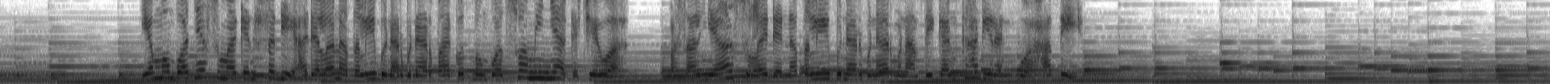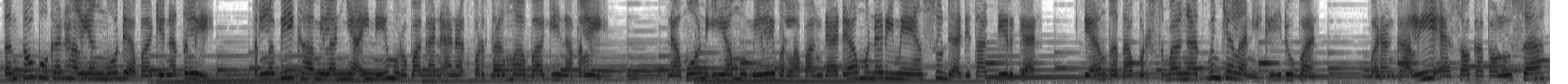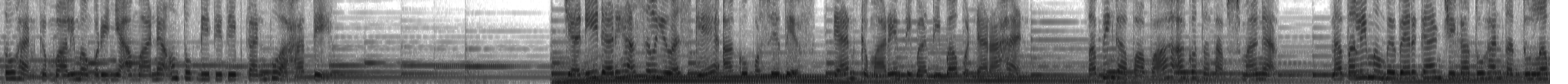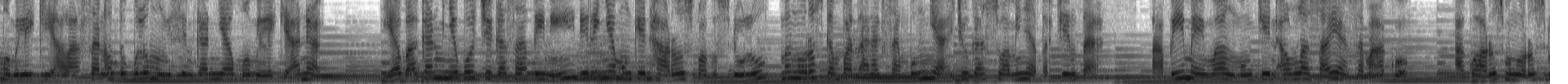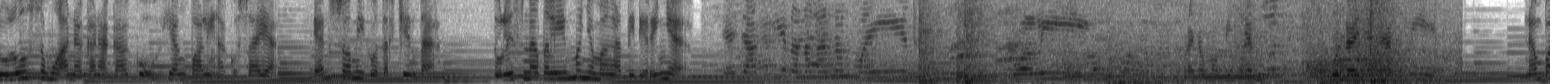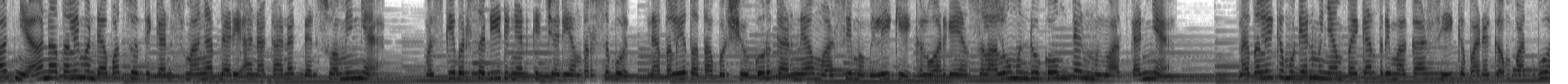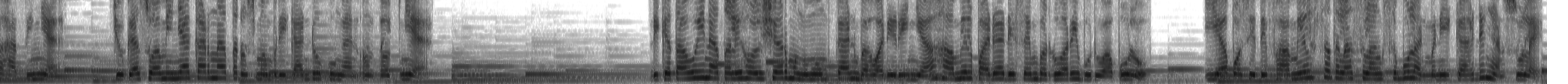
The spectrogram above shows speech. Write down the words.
Yang membuatnya semakin sedih adalah Natalie benar-benar takut membuat suaminya kecewa. Pasalnya, Sule dan Natalie benar-benar menantikan kehadiran buah hati. Tentu bukan hal yang mudah bagi Natalie. Terlebih kehamilannya ini merupakan anak pertama bagi Natalie. Namun ia memilih berlapang dada menerima yang sudah ditakdirkan dan tetap bersemangat menjalani kehidupan. Barangkali esok atau lusa Tuhan kembali memberinya amanah untuk dititipkan buah hati. Jadi dari hasil USG aku positif dan kemarin tiba-tiba pendarahan. Tapi nggak apa-apa, aku tetap semangat. Natalie membeberkan jika Tuhan tentulah memiliki alasan untuk belum mengizinkannya memiliki anak. Ia bahkan menyebut jika saat ini dirinya mungkin harus fokus dulu mengurus keempat anak sambungnya juga suaminya tercinta. Tapi memang mungkin Allah sayang sama aku. Aku harus mengurus dulu semua anak-anak aku yang paling aku sayang dan suamiku tercinta. Tulis Natalie menyemangati dirinya. Anak-anak mereka mau bikin bundanya happy. Nampaknya Natalie mendapat suntikan semangat dari anak-anak dan suaminya. Meski bersedih dengan kejadian tersebut, Natalie tetap bersyukur karena masih memiliki keluarga yang selalu mendukung dan menguatkannya. Natalie kemudian menyampaikan terima kasih kepada keempat buah hatinya, juga suaminya karena terus memberikan dukungan untuknya. Diketahui Natalie Holscher mengumumkan bahwa dirinya hamil pada Desember 2020. Ia positif hamil setelah selang sebulan menikah dengan Sule.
